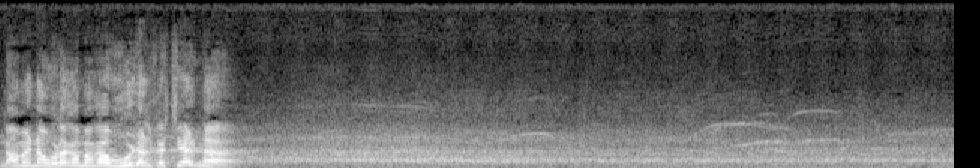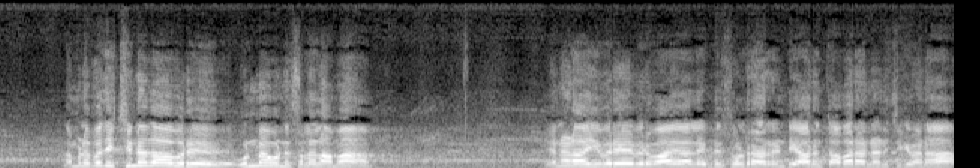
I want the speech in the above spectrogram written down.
நாம என்ன உலகமாக ஊழல் கட்சி என்ன? நம்மளை பத்தி சின்னதா ஒரு உண்மை ஒண்ணு சொல்லலாமா? என்னடா இவரே இவர் வாயால் இப்படி சொல்றாருன்ட்டு யாரும் தவறா நினைச்சுக்க வேணாம்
